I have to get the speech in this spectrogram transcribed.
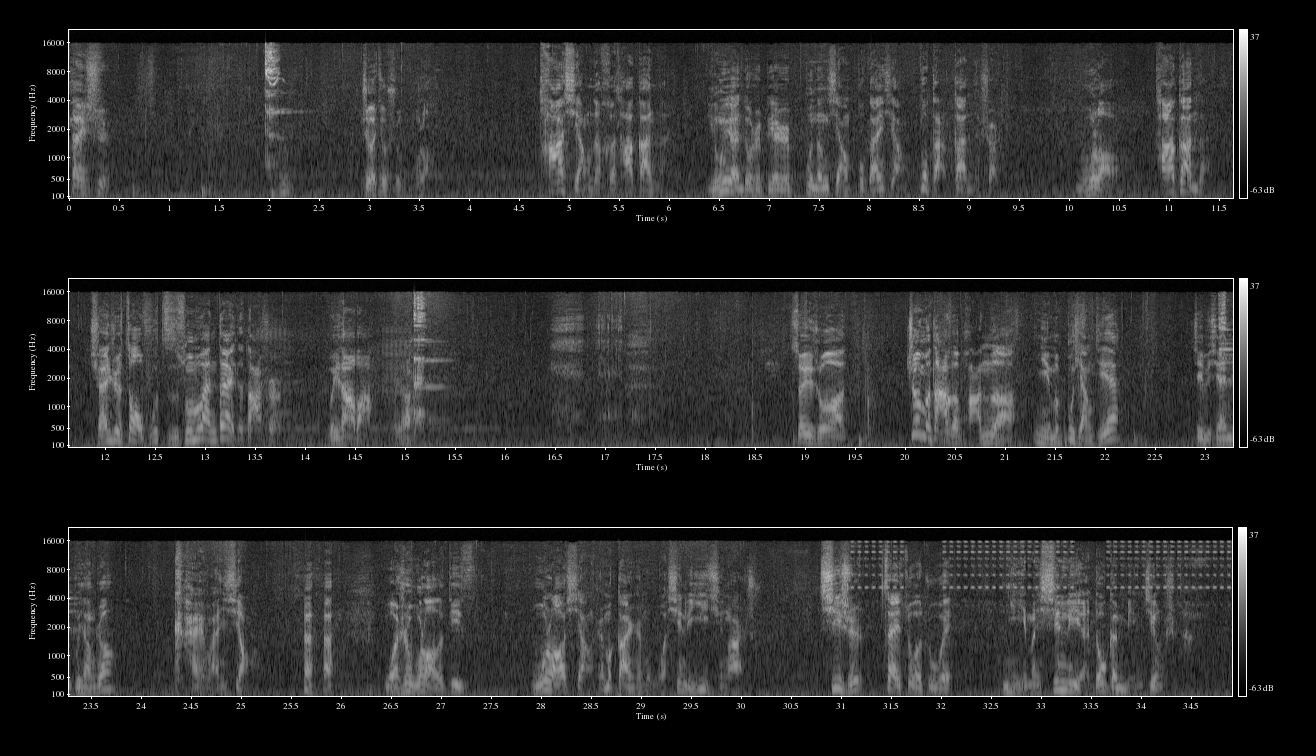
但是，这就是吴老。他想的和他干的，永远都是别人不能想、不敢想、不敢干的事儿。吴老他干的，全是造福子孙万代的大事儿，伟大吧？伟大。所以说，这么大个盘子，你们不想接？这笔钱你不想挣？开玩笑，我是吴老的弟子，吴老想什么干什么，我心里一清二楚。其实，在座诸位，你们心里也都跟明镜似的。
